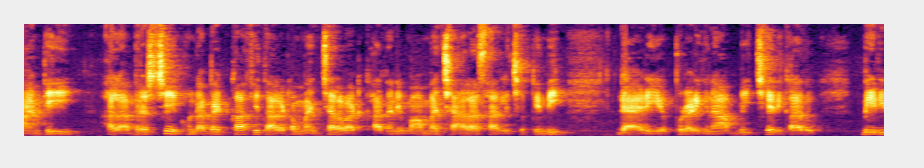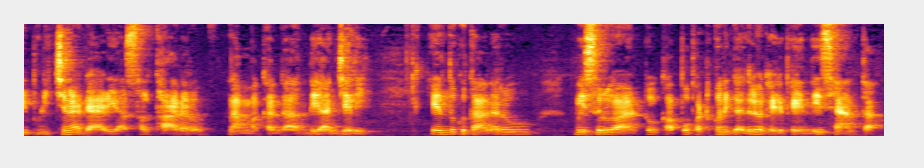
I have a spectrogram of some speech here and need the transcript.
ఆంటీ అలా బ్రష్ చేయకుండా బెడ్ కాఫీ తాగటం మంచి అలవాటు కాదని మా అమ్మ చాలాసార్లు చెప్పింది. డాడీ ఎప్పుడు అడిగినా అమ్మ ఇచ్చేది కాదు. మీరు ఇప్పుడు ఇచ్చిన డాడీ అస్సలు తాగరు. నమ్మకంగా అంది అంజలి. ఎందుకు తాగరు? విసురుగా అంటూ కప్పు పట్టుకుని గదిలోకి వెళ్ళిపోయింది శాంత.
